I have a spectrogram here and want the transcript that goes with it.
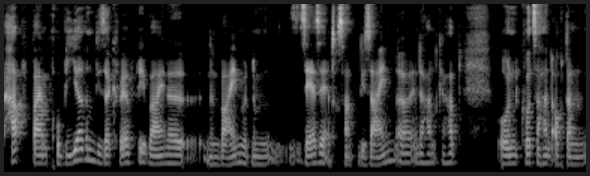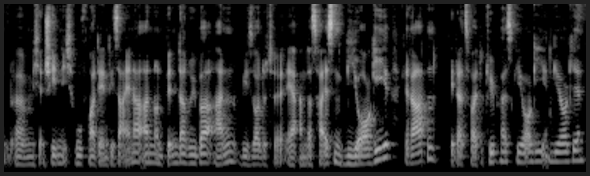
habe beim Probieren dieser Querfree-Weine einen Wein mit einem sehr, sehr interessanten Design äh, in der Hand gehabt und kurzerhand auch dann äh, mich entschieden, ich rufe mal den Designer an und bin darüber an, wie sollte er anders heißen, Georgi geraten. Jeder zweite Typ heißt Georgi in Georgien.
